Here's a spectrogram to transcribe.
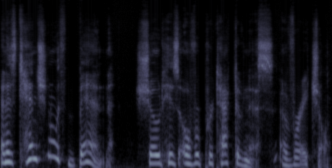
and his tension with Ben showed his overprotectiveness of Rachel,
